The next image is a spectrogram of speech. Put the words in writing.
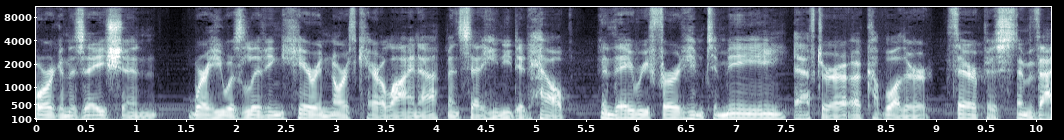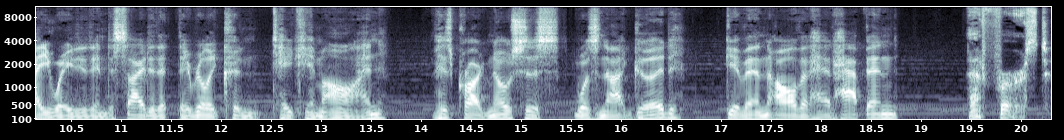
organization where he was living here in North Carolina and said he needed help. And they referred him to me after a, couple other therapists evaluated and decided that they really couldn't take him on. His prognosis was not good given all that had happened. At first,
